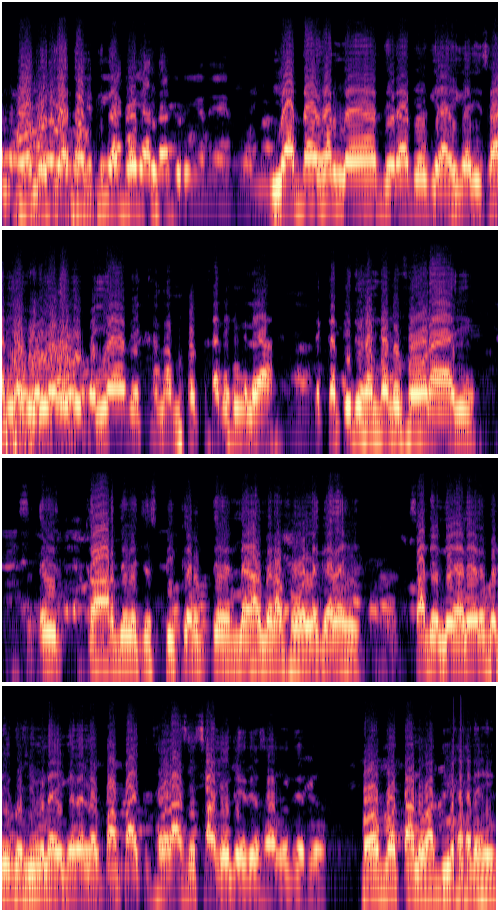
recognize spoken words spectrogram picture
ਬਹੁਤ ਵਧੀਆ ਕੰਮ ਕੀਤਾ ਬਹੁਤ ਫੋਨ ਨਾਲ ਯਾਦਾਂ ਸਰ ਮੈਂ ਦੇਹਰਾਦੂਨ ਗਿਆ ਸੀਗਾ ਜੀ ਸਾਰੀਆਂ ਵੀਡੀਓ ਉਹਦੇ ਜੀ ਪਈਆਂ ਵੇਖਣ ਦਾ ਮੌਕਾ ਨਹੀਂ ਮਿਲਿਆ। ਤੇ 31 ਦਸੰਬਰ ਨੂੰ ਫੋਨ ਆਇਆ ਜੀ। ਇਹ ਕਾਰ ਦੇ ਵਿੱਚ ਸਪੀਕਰ ਤੇ ਨਾਲ ਮੇਰਾ ਫੋਨ ਲੱਗਾ ਦਾ ਸੀ। ਸਾਡੇ ਨਿਆਣਿਆਂ ਨੇ ਬੜੀ ਖੁਸ਼ੀ ਮਨਾਈ ਕਹਿੰਦੇ ਲਓ ਪਾਪਾ ਇੱਕ ਫੋਨ ਆ ਸਾਨੂੰ ਦੇ ਦਿਓ ਸਾਨੂੰ ਦੇ ਦਿਓ। ਬਹੁਤ ਬਹੁਤ ਧੰਨਵਾਦੀ ਹਾਂ ਅਸੀਂ।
